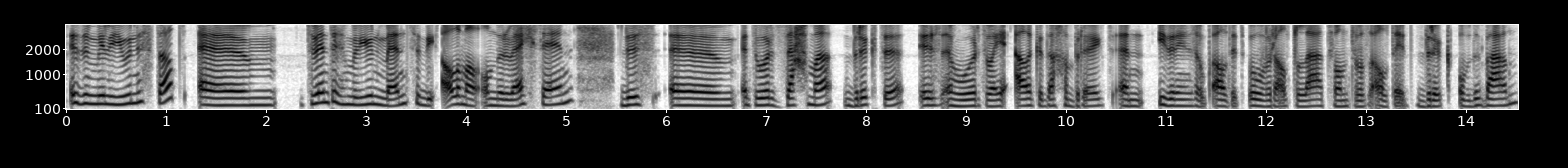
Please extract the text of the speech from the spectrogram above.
is een miljoenenstad. Um, ehm, 20 miljoen mensen die allemaal onderweg zijn. Dus um, het woord zahma, drukte, is een woord wat je elke dag gebruikt. En iedereen is ook altijd overal te laat, want het was altijd druk op de baan.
